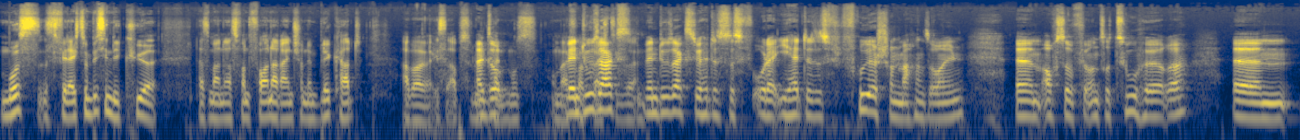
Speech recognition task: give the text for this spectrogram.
muss. Es ist vielleicht so ein bisschen die Kür, dass man das von vornherein schon im Blick hat. Aber ist absolut also, kein Muss, um wenn du sagst, zu sein. Wenn du sagst, du hättest es oder ihr hättet es früher schon machen sollen, ähm, auch so für unsere Zuhörer, ähm,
